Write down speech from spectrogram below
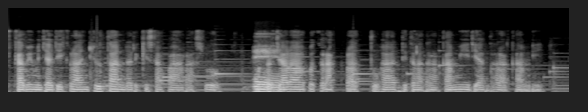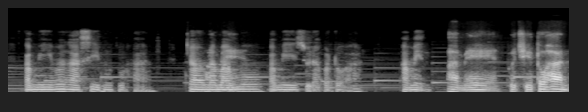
kami menjadi kelanjutan dari kisah para rasul. Bekerjalah, bergeraklah Tuhan di tengah-tengah kami, di antara kami. Kami mengasihimu Tuhan. Dalam namamu kami sudah berdoa. Amin. Amin. Puji Tuhan.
